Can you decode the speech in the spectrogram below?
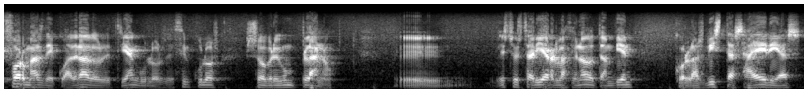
formas, de cuadrados, de triángulos, de círculos sobre un plano. Eh, esto estaría relacionado también con las vistas aéreas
